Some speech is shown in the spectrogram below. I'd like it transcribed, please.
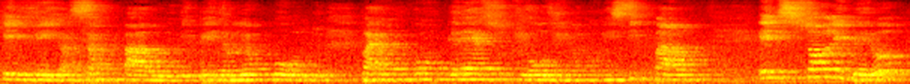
que ele veio a São Paulo de Pedro Leopoldo para um congresso que houve no municipal ele só liberou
